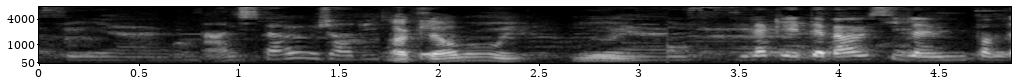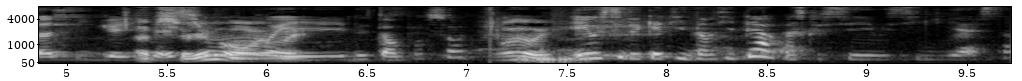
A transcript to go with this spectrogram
c'est a disparu aujourd'hui. Ah, clairement, oui. c'est là qu'est apparu aussi une forme d'individualisation et de temps pour soi. Et aussi de quête identitaire, parce que c'est aussi lié à ça.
